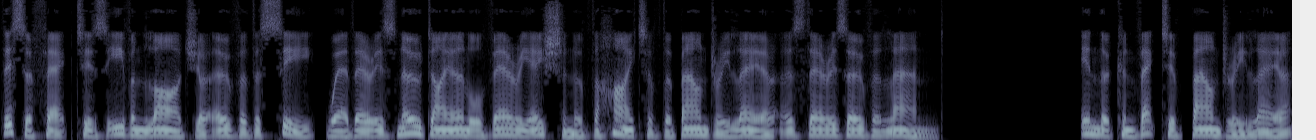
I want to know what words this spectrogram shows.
This effect is even larger over the sea, where there is no diurnal variation of the height of the boundary layer as there is over land. In the convective boundary layer,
